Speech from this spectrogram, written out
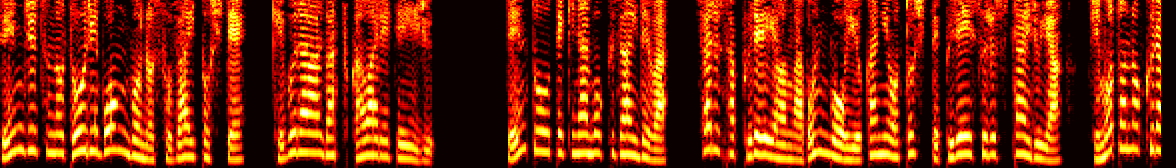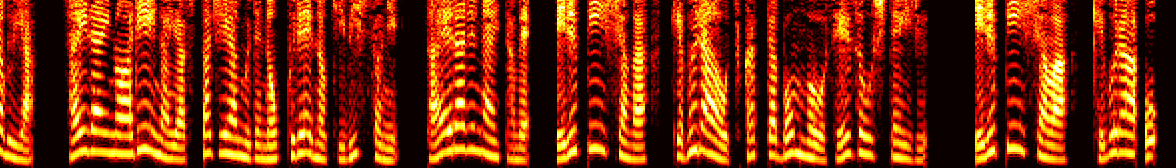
前述の通りボンゴの素材として、ケブラーが使われている。伝統的な木材では、サルサプレイヤーがボンゴを床に落としてプレイするスタイルや、地元のクラブや最大のアリーナやスタジアムでのプレイの厳しさに耐えられないため、LP 社がケブラーを使ったボンゴを製造している。LP 社はケブラーを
